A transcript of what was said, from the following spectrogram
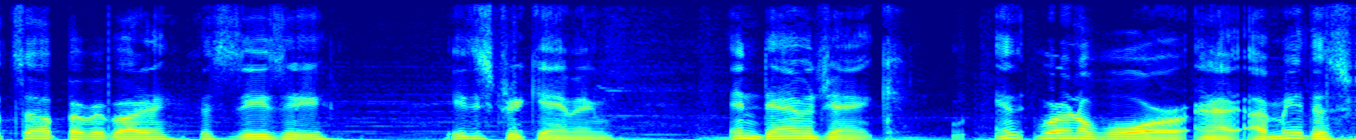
What's up everybody? This is Easy, Easy Street Gaming, in Damage Inc. In, we're in a war and I, I, made this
